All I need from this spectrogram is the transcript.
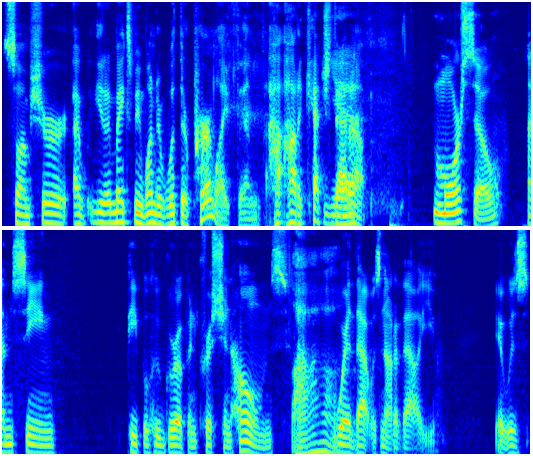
So I'm sure, I, you know, it makes me wonder what their prayer life then, how, how to catch that up. More so, I'm seeing people who grew up in Christian homes Ah, where that was not a value. It was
